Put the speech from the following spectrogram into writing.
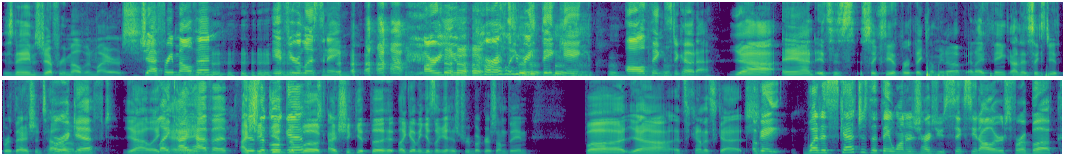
His name's Jeffrey Melvin Myers. Jeffrey Melvin. if you're listening, are you currently rethinking all things Dakota? yeah, and it's his 60th birthday coming up, and I think on his 60th birthday I should tell him. for a gift. Yeah, like Like, I hey, have a I should get gift. the book. I should get the like. I think it's like a history book or something. But yeah, it's kind of sketch. Okay, what is sketch is that they wanted to charge you sixty dollars for a book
